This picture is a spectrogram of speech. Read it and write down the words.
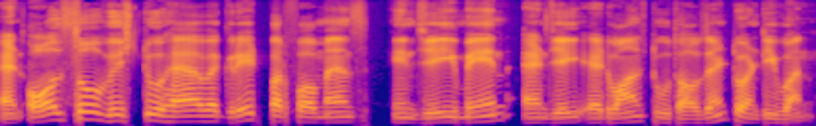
and also wish to have a great performance in JEE Main and JEE Advanced 2021.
